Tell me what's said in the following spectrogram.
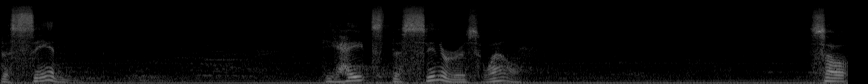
the sin, he hates the sinner as well. So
